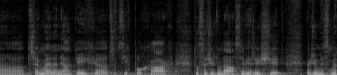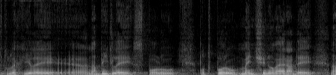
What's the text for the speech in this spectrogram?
Eh, třeme na nějakých eh, třecích plochách. To se všechno dá asi vyřešit. Takže my jsme v tuhle chvíli eh, nabídli spolu podporu menšinové rady na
